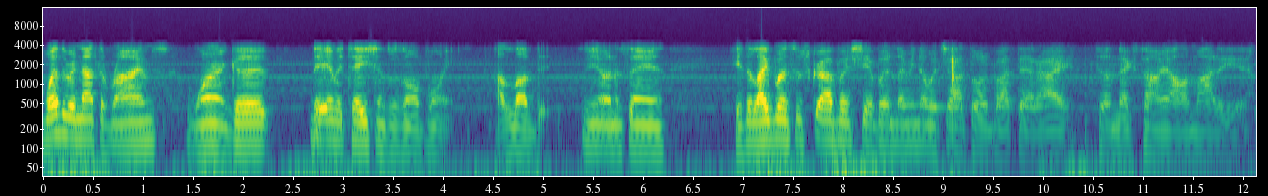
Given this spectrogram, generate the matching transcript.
whether or not the rhymes weren't good, the imitations was on point. I loved it. You know what I'm saying? Hit the like button, subscribe button, share button. Let me know what y'all thought about that. All right. Till next time, y'all. I'm out of here.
